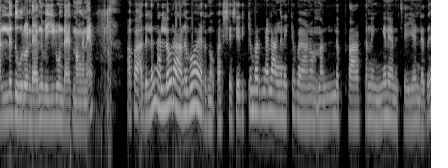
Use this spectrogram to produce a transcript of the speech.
നല്ല ദൂരം ഉണ്ടായിരുന്നു. വെയിലും ഉണ്ടായിരുന്നു അങ്ങനെ. അപ്പോൾ അതെല്ലാം നല്ലൊരു അനുഭവമായിരുന്നു പക്ഷേ ശരിക്കും പറഞ്ഞാൽ അങ്ങനെയൊക്കെ വേണം. നല്ല പ്രാർത്ഥന ഇങ്ങനെയാണ് ചെയ്യേണ്ടത്.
